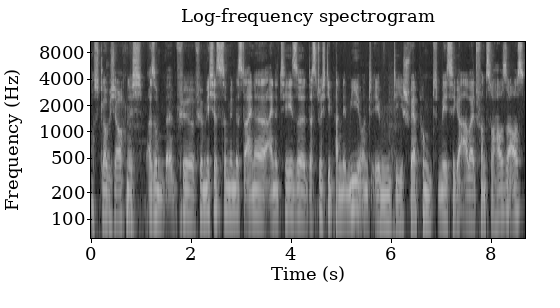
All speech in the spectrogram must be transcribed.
Das glaube ich auch nicht. Also äh, für, für mich ist zumindest eine, eine These, dass durch die Pandemie und eben die schwerpunktmäßige Arbeit von zu Hause aus,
